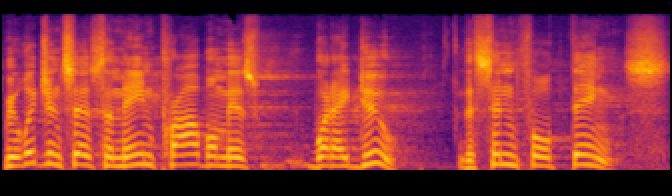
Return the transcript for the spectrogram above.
Religion says the main problem is what I do, the sinful things.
